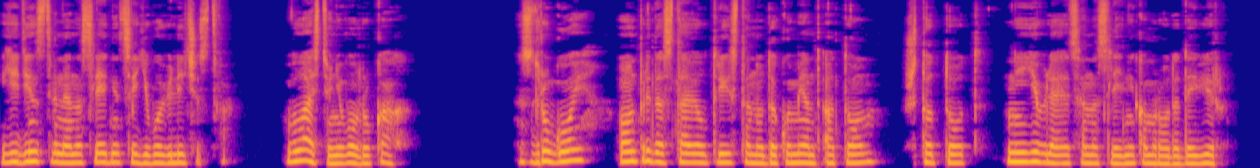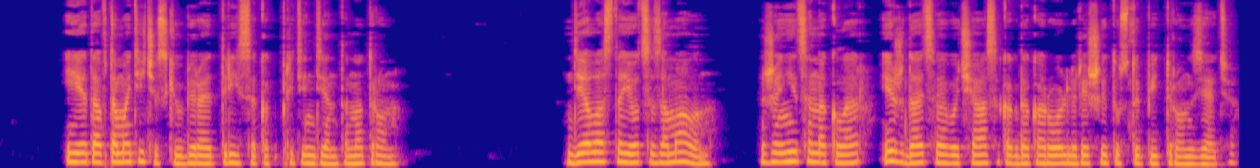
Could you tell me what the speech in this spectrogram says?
единственная наследница его величества. Власть у него в руках. С другой, он предоставил Тристану документ о том, что тот не является наследником рода Девир. И это автоматически убирает Триса как претендента на трон. Дело остается за малым – жениться на Клэр и ждать своего часа, когда король решит уступить трон зятю.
